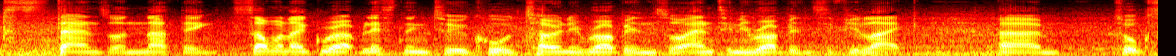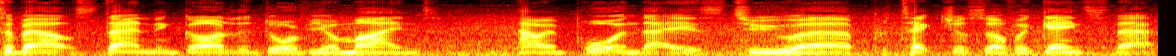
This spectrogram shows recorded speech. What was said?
stands on nothing. Someone I grew up listening to called Tony Robbins or Anthony Robbins if you like um, talks about standing guard at the door of your mind how important that is to uh, protect yourself against that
